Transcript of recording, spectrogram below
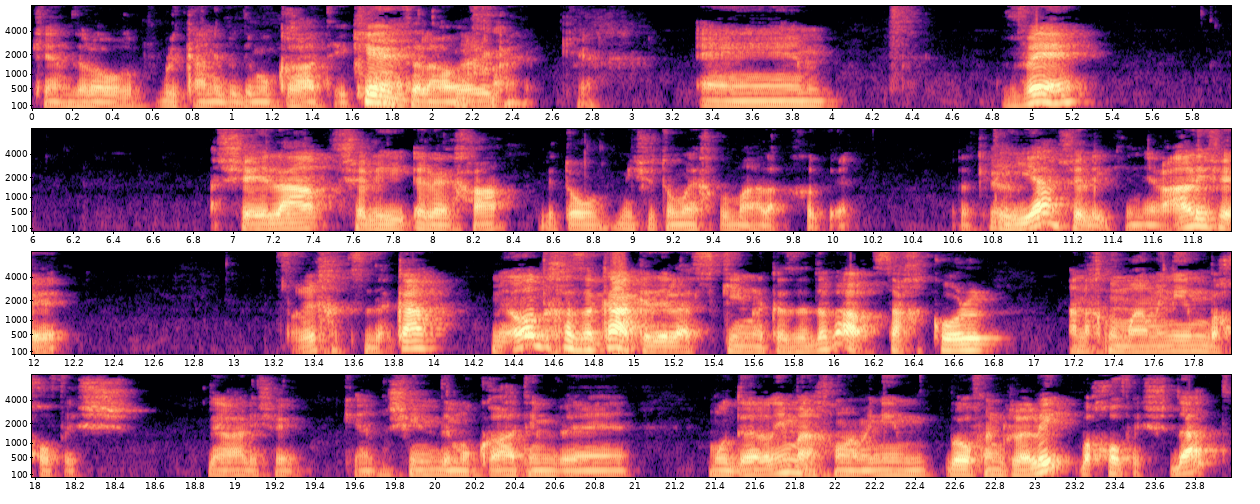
כן, זה לא רפובליקני ודמוקרטי, כן, כמו אצל נכון, האמריקאים. כן. אמ, והשאלה שלי אליך, בתור מי שתומך במהלך הזה, התהייה שלי, כי נראה לי שצריך הצדקה מאוד חזקה כדי להסכים לכזה דבר. סך הכל אנחנו מאמינים בחופש. נראה לי שכאנשים דמוקרטיים ומודרניים אנחנו מאמינים באופן כללי בחופש דת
